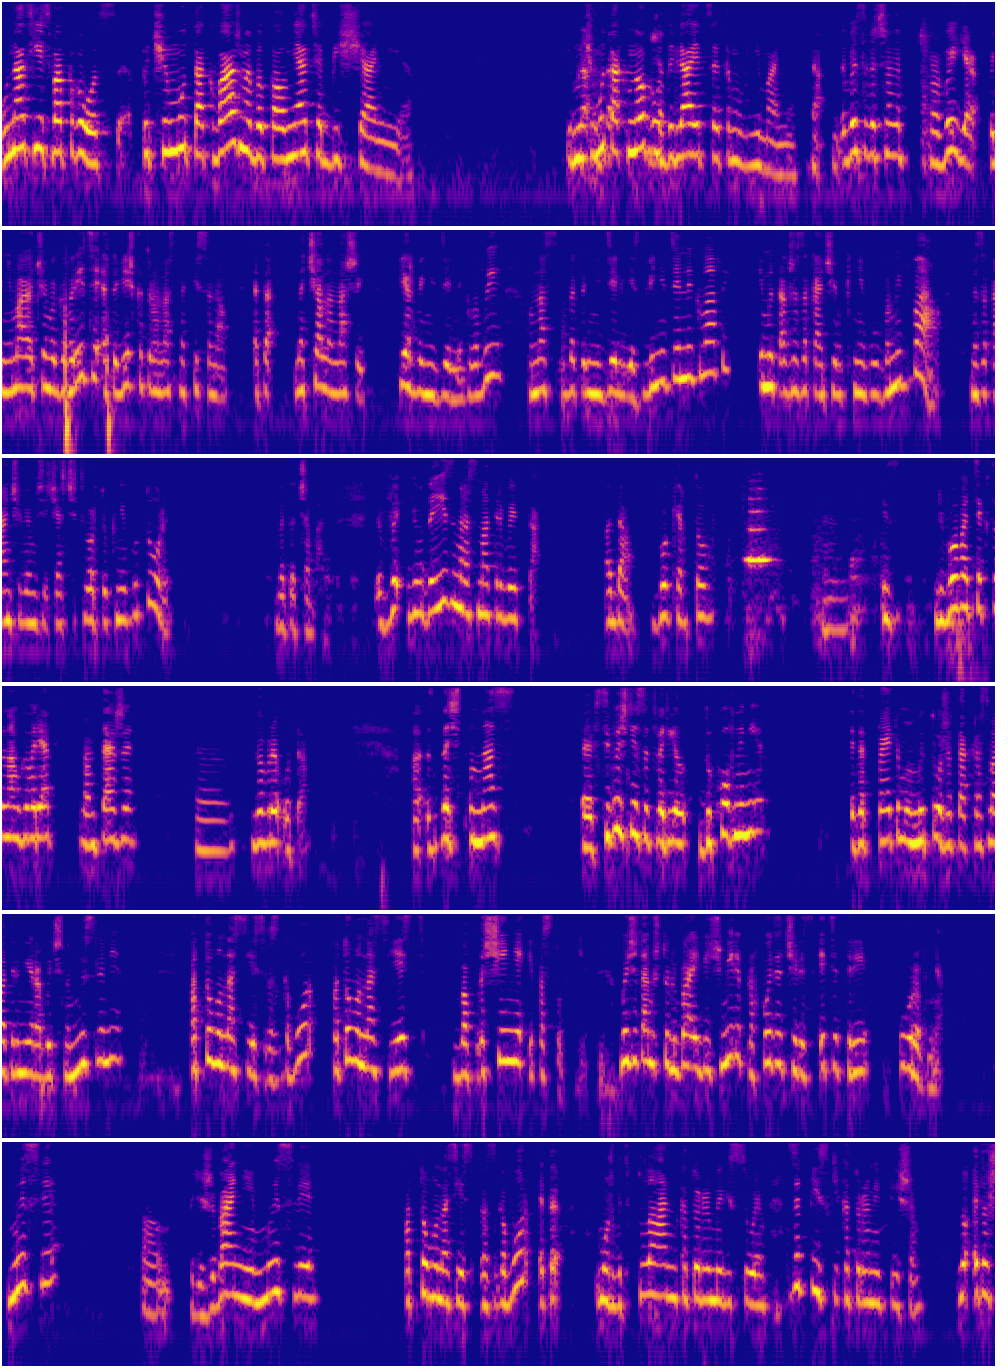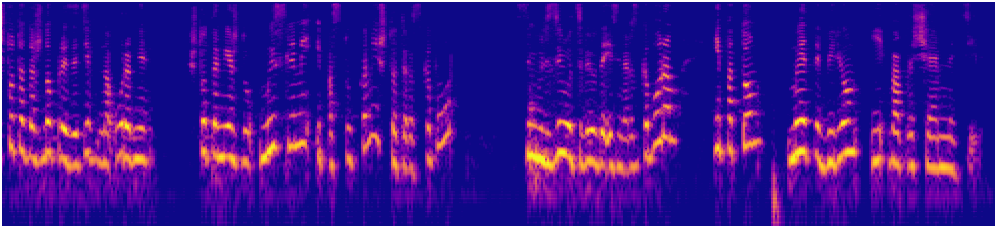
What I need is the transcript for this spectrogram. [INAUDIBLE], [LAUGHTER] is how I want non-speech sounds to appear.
У нас есть вопрос, почему так важно выполнять обещания? И почему да, так много да. уделяется этому внимания? Да, вы совершенно правы, я понимаю, о чем вы говорите. Это вещь, которая у нас написана. Это начало нашей первой недельной главы. У нас в этой неделе есть две недельные главы, и мы также заканчиваем книгу Бамидва. Мы заканчиваем сейчас четвертую книгу Торы в этот шаббат. В иудаизм рассматривает так. А да, Бокертов э, из Львова, те, кто нам говорят, вам также э, доброе утро. А, значит, у нас Э, Всевышний сотворил духовный мир, это, поэтому мы тоже так рассматриваем мир обычно мыслями. Потом у нас есть разговор, потом у нас есть воплощение и поступки. Мы считаем, что любая вещь в мире проходит через эти три уровня. Мысли, э, переживания, мысли. Потом у нас есть разговор, это может быть план, который мы рисуем, записки, которые мы пишем. Но это что-то должно произойти на уровне, что-то между мыслями и поступками, что-то разговор – символизируется в иудаизме разговором, и потом мы это берем и воплощаем на деле.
